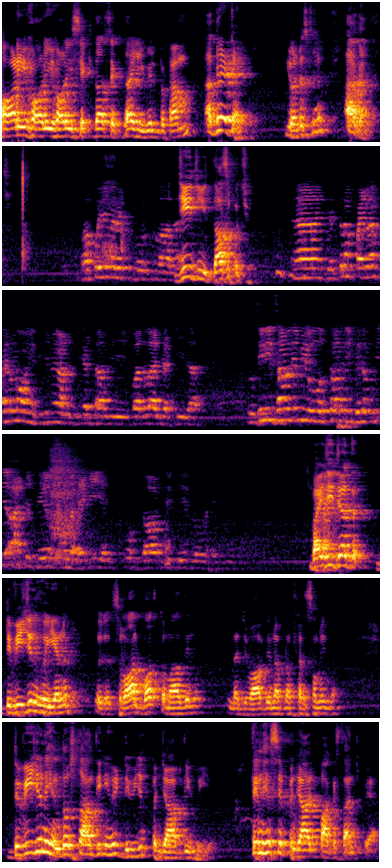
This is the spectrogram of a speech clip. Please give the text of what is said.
ਹੌਲੀ ਹੌਲੀ ਹੌਲੀ ਸਿੱਖਦਾ ਸਿੱਖਦਾ ਹੀ will become a great actor you understand ਆ ਗੱਲ ਜੀ। ਬਾਪੂ ਜੀ ਮੇਰਾ ਹੋਰ ਸਵਾਲ ਹੈ। ਜੀ ਜੀ ਦੱਸ ਪੁੱਛੋ। ਜਿਸ ਤਰ੍ਹਾਂ ਪਹਿਲਾਂ ਫਿਲਮ ਆਉਣੀ ਸੀ ਜਿਵੇਂ ਅਣਖ ਜੱਟਾਂ ਦੀ ਬਦਲਾ ਜੱਟੀ ਦਾ ਤੁਸੀਂ ਨਹੀਂ ਸਮਝਦੇ ਵੀ ਉਸ ਤਰ੍ਹਾਂ ਦੀ ਫਿਲਮ ਦੀ ਅੱਜ ਫੇਰ ਲੋੜ ਹੈਗੀ ਹੈ, ਉਸ ਦੌਰ ਦੀ ਫੇਰ ਲੋੜ ਹੈਗੀ ਹੈ। ਭਾਈ ਜੀ, ਜਦ ਡਿਵੀਜ਼ਨ ਹੋਈ ਹੈ ਨਾ, ਤੇ ਸਵਾਲ ਬਹੁਤ ਕਮਾਲ ਦੇ ਨੇ, ਮੈਂ ਜਵਾਬ ਦੇਣਾ ਆਪਣਾ ਫਰਜ਼ ਸਮਝਦਾ। ਡਿਵੀਜ਼ਨ ਹਿੰਦੁਸਤਾਨ ਦੀ ਨਹੀਂ ਹੋਈ ਡਿਵੀਜ਼ਨ ਪੰਜਾਬ ਦੀ ਹੋਈ ਹੈ। ਤਿੰਨ ਹਿੱਸੇ ਪੰਜਾਬ, ਪਾਕਿਸਤਾਨ ਚ ਪਿਆ।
